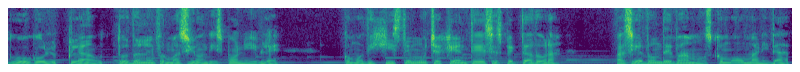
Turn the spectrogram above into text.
Google, Cloud, toda la información disponible. Como dijiste, mucha gente es espectadora. ¿Hacia dónde vamos como humanidad?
